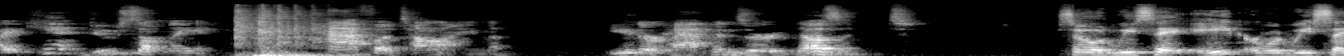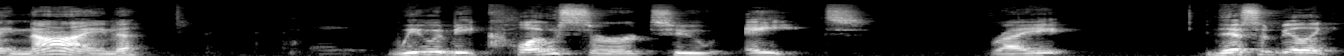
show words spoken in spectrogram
I can't do something half a time. Either happens or it doesn't. So would we say eight or would we say nine? Eight. We would be closer to eight, right? This would be like,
